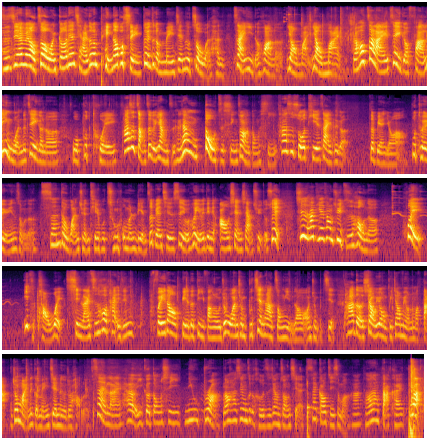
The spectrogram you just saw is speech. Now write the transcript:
直接没有皱纹，隔天起来这边平到不行。对这个眉间这个皱纹很在意的话呢，要买要买。然后再来这个法令纹的这个呢，我不推，它是长这个样子，很像豆子形状的东西，它是说贴在这个。这边有啊，不推的原因是什么呢？真的完全贴不住。我们脸这边其实是有会有一点点凹陷下去的，所以其实它贴上去之后呢，会一直跑位。醒来之后，它已经飞到别的地方了，我就完全不见它的踪影，你知道吗？完全不见。它的效用比较没有那么大，你就买那个眉间那个就好了。再来还有一个东西，New Bra，然后它是用这个盒子这样装起来，在高级什么哈？然后这样打开，哇！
